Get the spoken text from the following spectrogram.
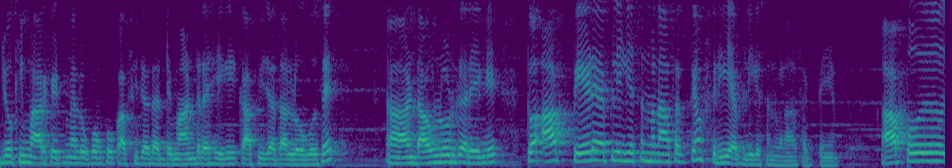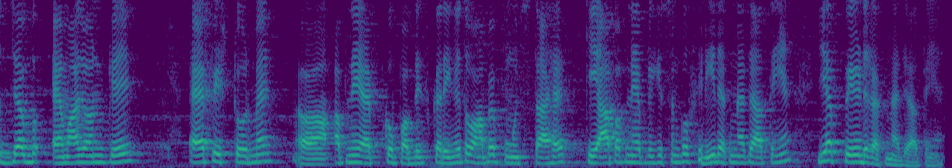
जो कि मार्केट में लोगों को काफ़ी ज़्यादा डिमांड रहेगी, काफ़ी ज़्यादा लोगों से डाउनलोड करेंगे तो आप पेड एप्लीकेशन बना सकते हो फ्री एप्लीकेशन बना सकते हैं। आप जब अमेजोन के ऐप स्टोर में अपने ऐप को पब्लिश करेंगे तो वहाँ पे पूछता है कि आप अपने एप्लीकेशन को फ्री रखना चाहते हैं या पेड रखना चाहते हैं।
